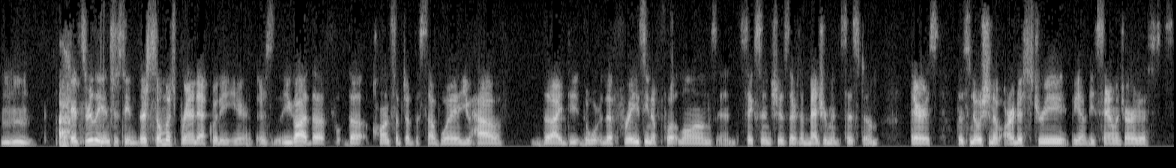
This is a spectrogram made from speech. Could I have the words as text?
hmm It's really interesting. There's so much brand equity here. There's you got the the concept of the subway. You have the idea, the the phrasing of footlongs and six inches. There's a measurement system. There's this notion of artistry. We have these sandwich artists.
